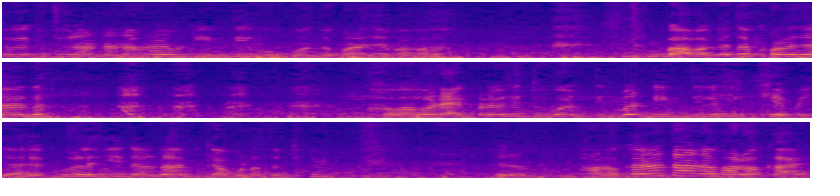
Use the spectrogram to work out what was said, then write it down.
তোকে কিছু রান্না না হয় ডিম দিয়ে মুখ বন্ধ করা যায়, বাবা। বাবাকে তো করা যায় না। বাবা আবার একবার বেশি দুবার, তিনবার ডিম দিলে খেপে যায়। বলে কি, না না, আমি খাব না তো ডিম। ভালো খায় না তা না, ভালো খায়।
